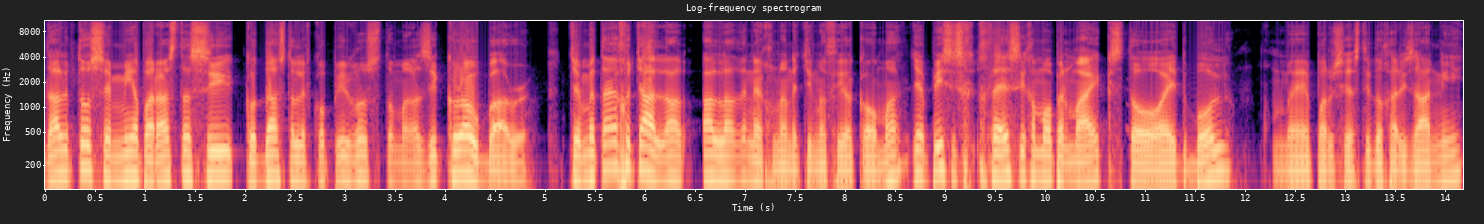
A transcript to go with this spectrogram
15 λεπτό σε μία παράσταση κοντά στο Λευκό Πύργο στο μαγαζί Crowbar. Και μετά έχω κι άλλα, αλλά δεν έχουν ανακοινωθεί ακόμα. Και επίσης χθες είχαμε open mic στο 8 Ball με παρουσιαστή το Χαριζάνη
